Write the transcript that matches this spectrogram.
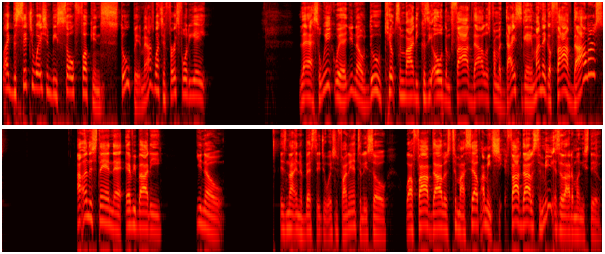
like the situation be so fucking stupid, man. I was watching First 48 last week where, you know, dude killed somebody because he owed them five dollars from a dice game. My nigga, five dollars? I understand that everybody, you know, is not in the best situation financially. So while five dollars to myself, I mean, five dollars to me is a lot of money still.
